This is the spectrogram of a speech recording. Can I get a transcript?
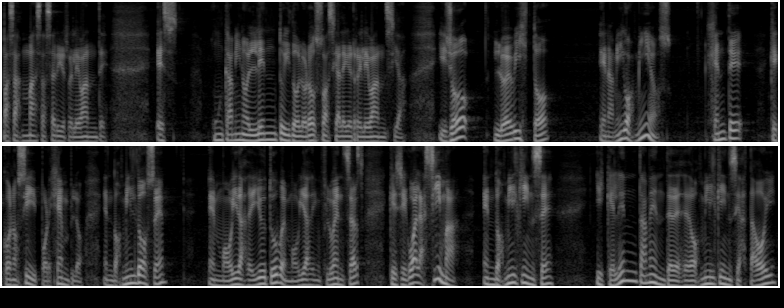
pasas más a ser irrelevante. Es un camino lento y doloroso hacia la irrelevancia. Y yo lo he visto en amigos míos, gente que conocí, por ejemplo, en 2012, en movidas de YouTube, en movidas de influencers, que llegó a la cima en 2015 y que lentamente desde 2015 hasta hoy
